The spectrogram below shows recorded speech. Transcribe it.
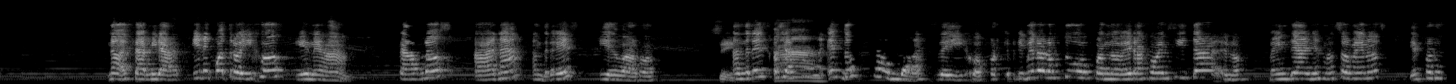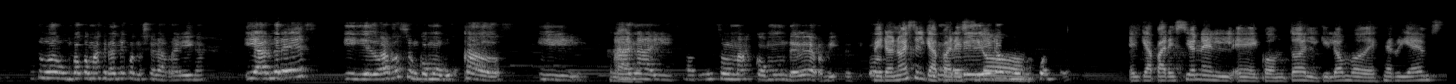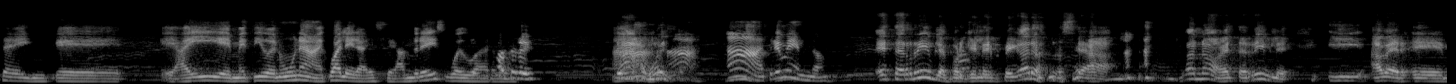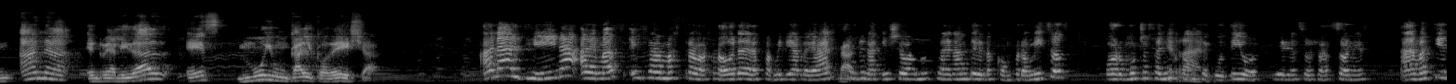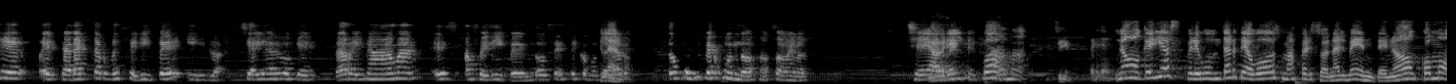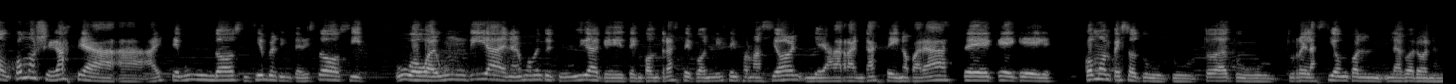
No, está, mira, tiene cuatro hijos. Tiene a Carlos, a Ana, Andrés y Eduardo. Sí. Andrés, o sea, Ah. son en dos tandas de hijos, porque primero los tuvo cuando era jovencita, en los 20 años más o menos, y después los tuvo un poco más grande cuando ya era reina. Y Andrés y Eduardo son como buscados, y Claro. Ana y Charlie son más común de ver, ¿viste? Tipo, Pero no es el que apareció, el que apareció en el, eh, con todo el quilombo de Harry Epstein, que que ahí eh, metido en una, ¿cuál era ese? ¿Andrés o Eduardo? Andrés. Ah, bueno. ah, ah, tremendo. Es terrible porque les pegaron, o sea. No, no, es terrible. Y a ver, eh, Ana en realidad es muy un calco de ella. Ana es divina, además es la más trabajadora de la familia real, Claro. siempre la que lleva más adelante de los compromisos por muchos años consecutivos, tiene sus razones. Además tiene el carácter de Felipe y lo- si hay algo que la reina ama es a Felipe, entonces es como Claro. tener dos Felipe juntos, más o menos. Che, La Abril, ¿te puedo, ama- Sí, perdón. No, querías preguntarte a vos más personalmente, ¿no? ¿Cómo, cómo llegaste a, a- a este mundo? Si siempre te interesó, si hubo algún día, en algún momento de tu vida, que te encontraste con esta información y arrancaste y no paraste. ¿Qué, qué, ¿Cómo empezó tu, tu- toda tu, tu relación con la corona?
